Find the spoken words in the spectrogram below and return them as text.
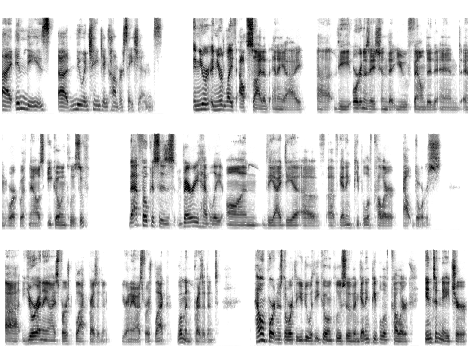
uh, in these uh, new and changing conversations. In your in your life outside of NAI, uh, the organization that you founded and and work with now is Eco Inclusive that focuses very heavily on the idea of of getting people of color outdoors. Uh, you're NAI's first Black president. You're NAI's first Black woman president. How important is the work that you do with Eco Inclusive and getting people of color into nature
